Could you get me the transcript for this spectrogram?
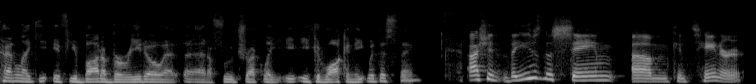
kind of like if you bought a burrito at, at a food truck, like you, you could walk and eat with this thing? Actually, they use the same um, container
